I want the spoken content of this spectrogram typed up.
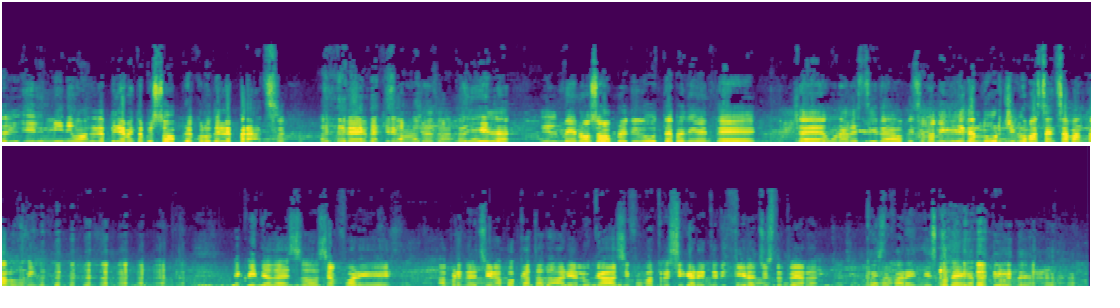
Il, il minimo, l'abbigliamento più sobrio è quello delle Bratz, per chi le, per chi le conosce, esatto. Il, il meno sobrio di tutte praticamente c'è una vestita, ho visto da mini metallurgico ma senza pantaloni. e quindi adesso siamo fuori a prenderci una boccata d'aria Luca si fuma tre sigarette di fila giusto per Come farei in discoteca.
